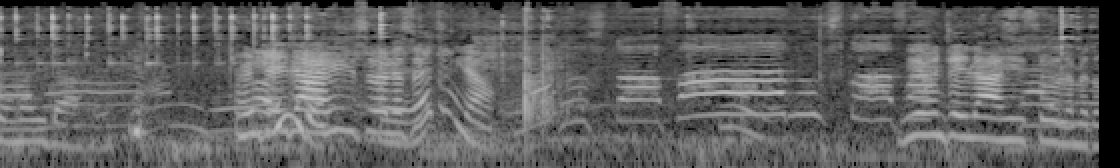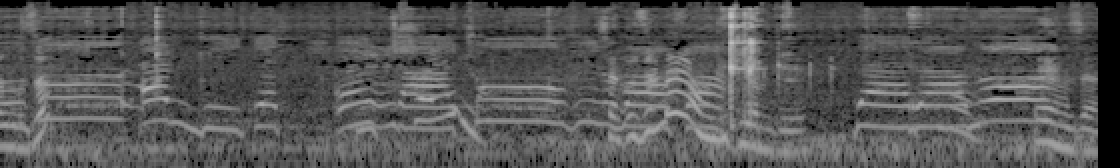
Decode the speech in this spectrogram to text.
sonra ilahi. Önce ilahiyi söyleseydin ya. Mustafa, Mustafa, Niye önce ilahiyi söylemedin kızım? Sen üzülmüyor musun gidiyorum diye. En güzel.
